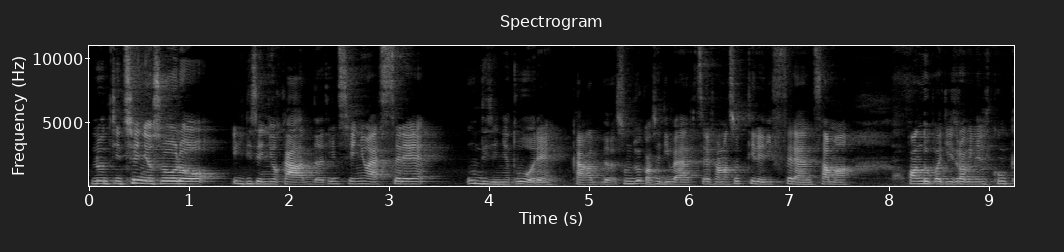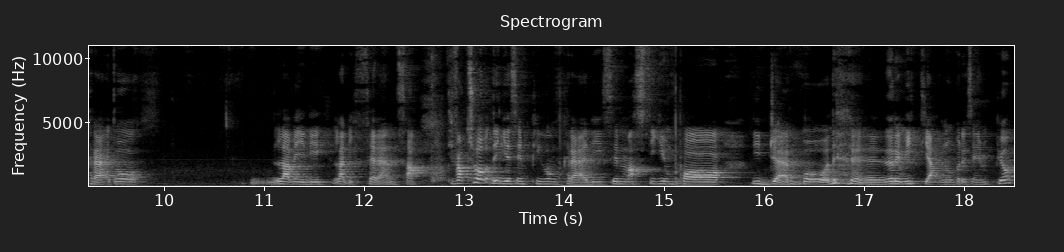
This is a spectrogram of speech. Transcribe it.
Non ti insegno solo il disegno CAD, ti insegno a essere un disegnatore CAD. Sono due cose diverse, c'è una sottile differenza, ma quando poi ti trovi nel concreto la vedi la differenza. Ti faccio degli esempi concreti, se mastichi un po' di gergo revittiano, per esempio.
